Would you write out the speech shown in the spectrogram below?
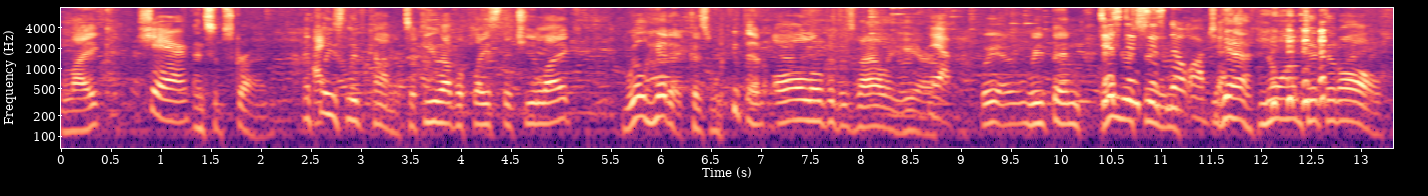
Like share. and subscribe. And I- please leave comments. If you have a place that you like, we'll hit it because we've been all over this valley here. Yeah. We, we've been. Distance is no object. Yeah, no object at all.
